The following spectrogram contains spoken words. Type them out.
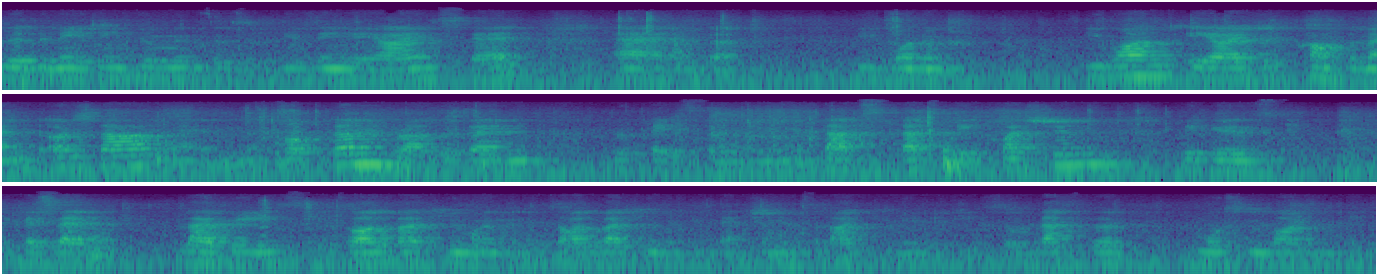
eliminating humans using AI instead. And we want to we want AI to complement our staff and help them rather than replace them. That's that's a big question because, like I said, libraries it's all about human. It's all about human connection. It's about community. So that's the most important thing.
